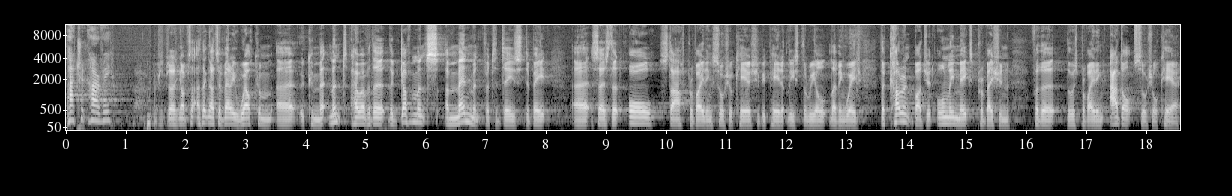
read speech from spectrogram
Patrick Harvey. Presiding Officer, I think that's a very welcome uh, commitment. However, the, the government's amendment for today's debate uh, says that all staff providing social care should be paid at least the real living wage. The current budget only makes provision for the, those providing adult social care.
